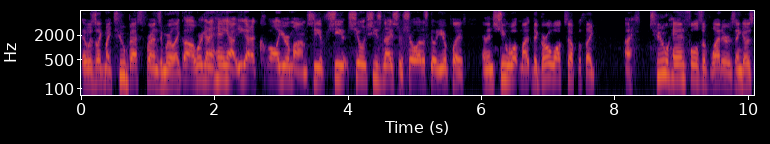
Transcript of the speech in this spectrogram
it was like my two best friends and we were like oh we're gonna hang out you gotta call your mom see if she she'll, she's nicer she'll let us go to your place and then she wa- my the girl walks up with like uh, two handfuls of letters and goes,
